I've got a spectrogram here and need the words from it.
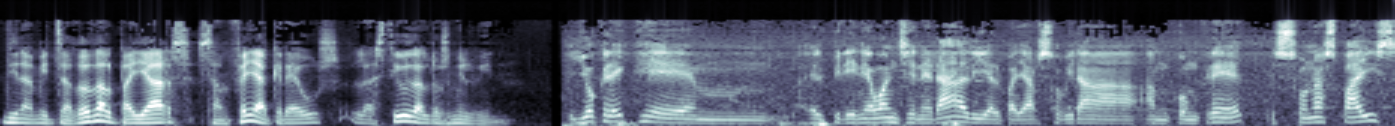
dinamitzador del Pallars, se'n feia creus l'estiu del 2020. Jo crec que mm, el Pirineu en general i el Pallars Sobirà en concret són espais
